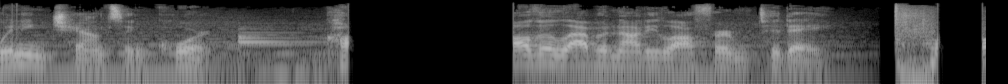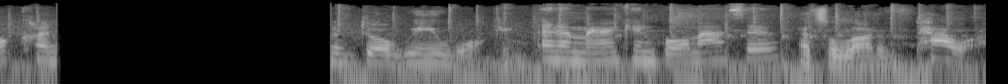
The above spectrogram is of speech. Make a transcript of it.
winning chance in court. Call, call the Labonati Law Firm today. What kind of dog were you walking? An American Bull Mastiff? That's a lot of power.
